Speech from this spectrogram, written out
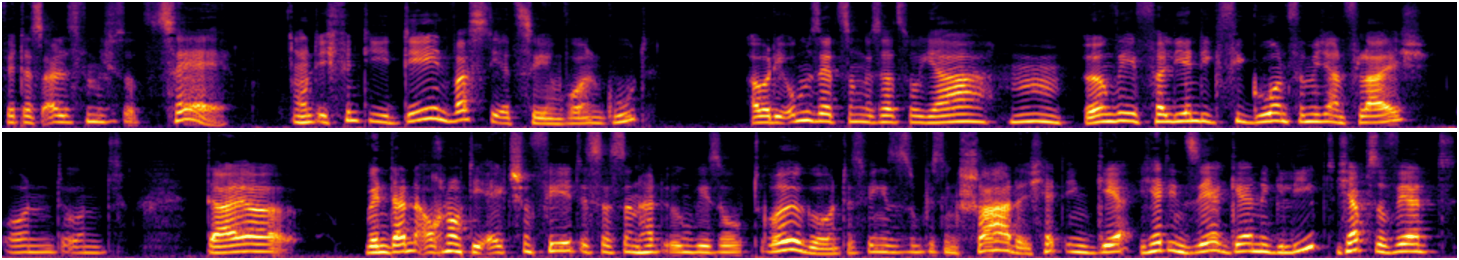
wird das alles für mich so zäh. Und ich finde die Ideen, was die erzählen wollen, gut. Aber die Umsetzung ist halt so, ja, hm, irgendwie verlieren die Figuren für mich an Fleisch. Und, und daher, wenn dann auch noch die Action fehlt, ist das dann halt irgendwie so tröge. Und deswegen ist es so ein bisschen schade. Ich hätte ihn, ger ich hätte ihn sehr gerne geliebt. Ich habe so während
